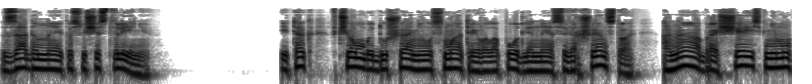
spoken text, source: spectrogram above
заданное к осуществлению. Итак, в чем бы душа не усматривала подлинное совершенство, она, обращаясь к нему,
